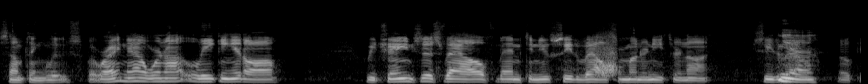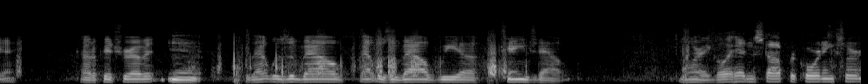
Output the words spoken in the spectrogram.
something loose. But right now we're not leaking at all. We changed this valve. Ben, can you see the valve from underneath or not? See the Yeah. valve? Okay. Got a picture of it? Yeah. So that was the valve. That was the valve we uh, changed out. All right, go ahead and stop recording, sir.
